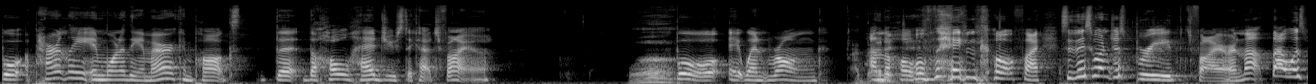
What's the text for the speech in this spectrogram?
but apparently in one of the American parks, the the whole hedge used to catch fire, Whoa. but it went wrong. And the whole did. thing caught fire. So this one just breathed fire, and that that was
